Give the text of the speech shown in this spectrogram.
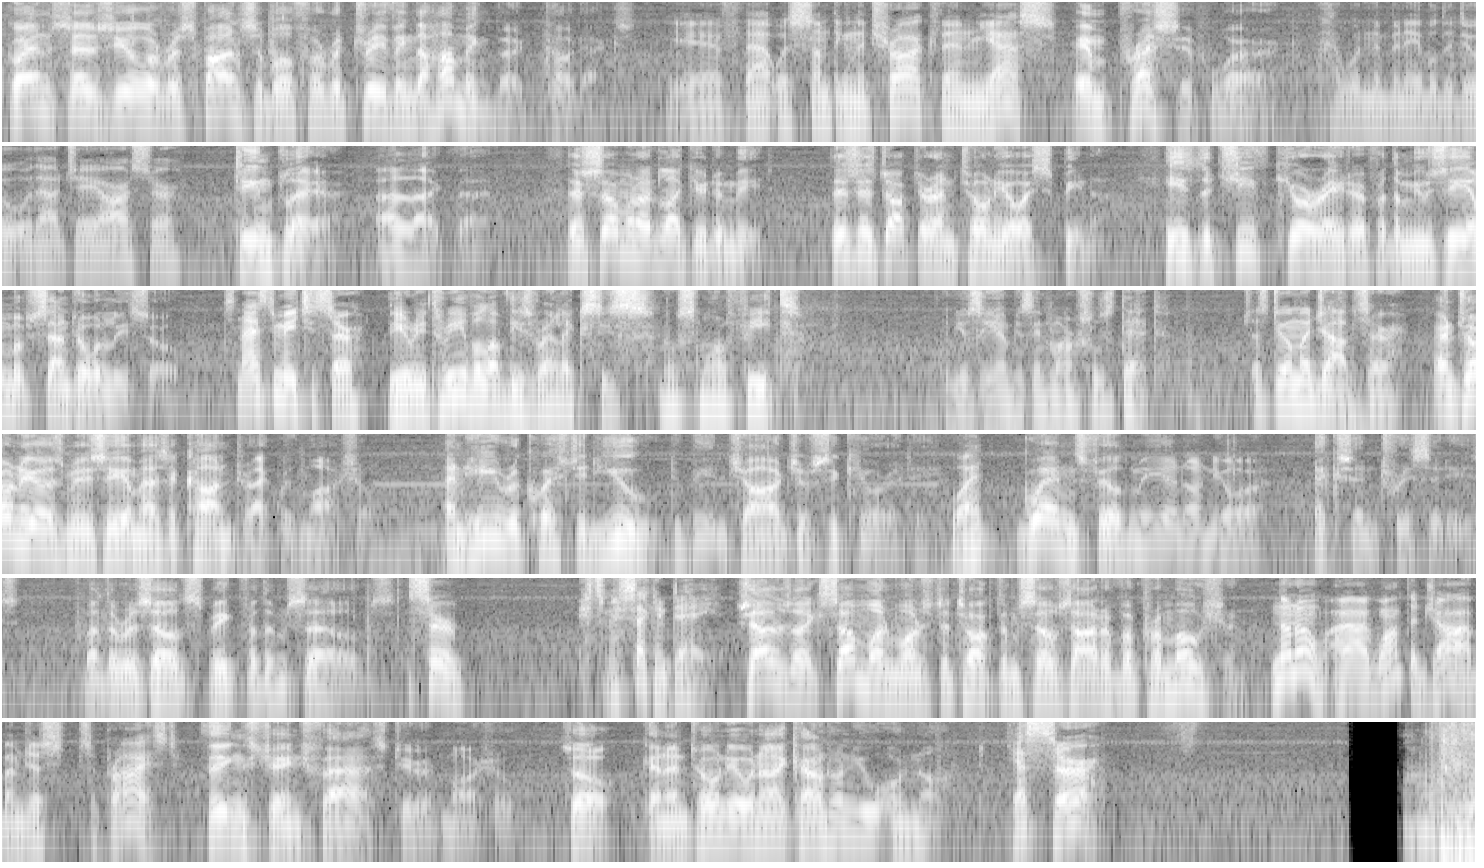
Gwen says you were responsible for retrieving the Hummingbird Codex. If that was something in the truck, then yes. Impressive work. I wouldn't have been able to do it without JR, sir. Team player. I like that. There's someone I'd like you to meet. This is Dr. Antonio Espina. He's the chief curator for the Museum of Santo Ileso. It's nice to meet you, sir. The retrieval of these relics is no small feat. The museum is in Marshall's debt. Just doing my job, sir. Antonio's museum has a contract with Marshall, and he requested you to be in charge of security. What? Gwen's filled me in on your eccentricities, but the results speak for themselves. Sir, it's my second day. Sounds like someone wants to talk themselves out of a promotion. No, no, I, I want the job. I'm just surprised. Things change fast here at Marshall. So, can Antonio and I count on you or not? Yes, sir. Thank you.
